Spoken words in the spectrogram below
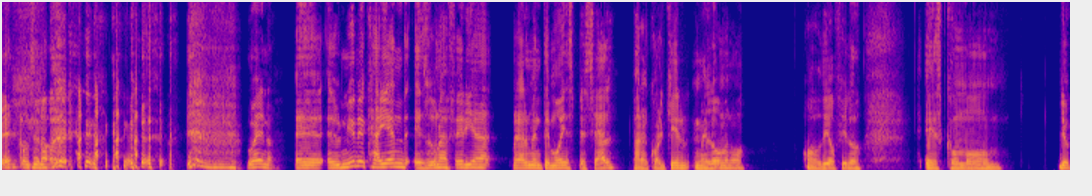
Eh, funcionó. bueno, eh, el Munich High End es una feria realmente muy especial para cualquier melómano o audiófilo. Es como, yo,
